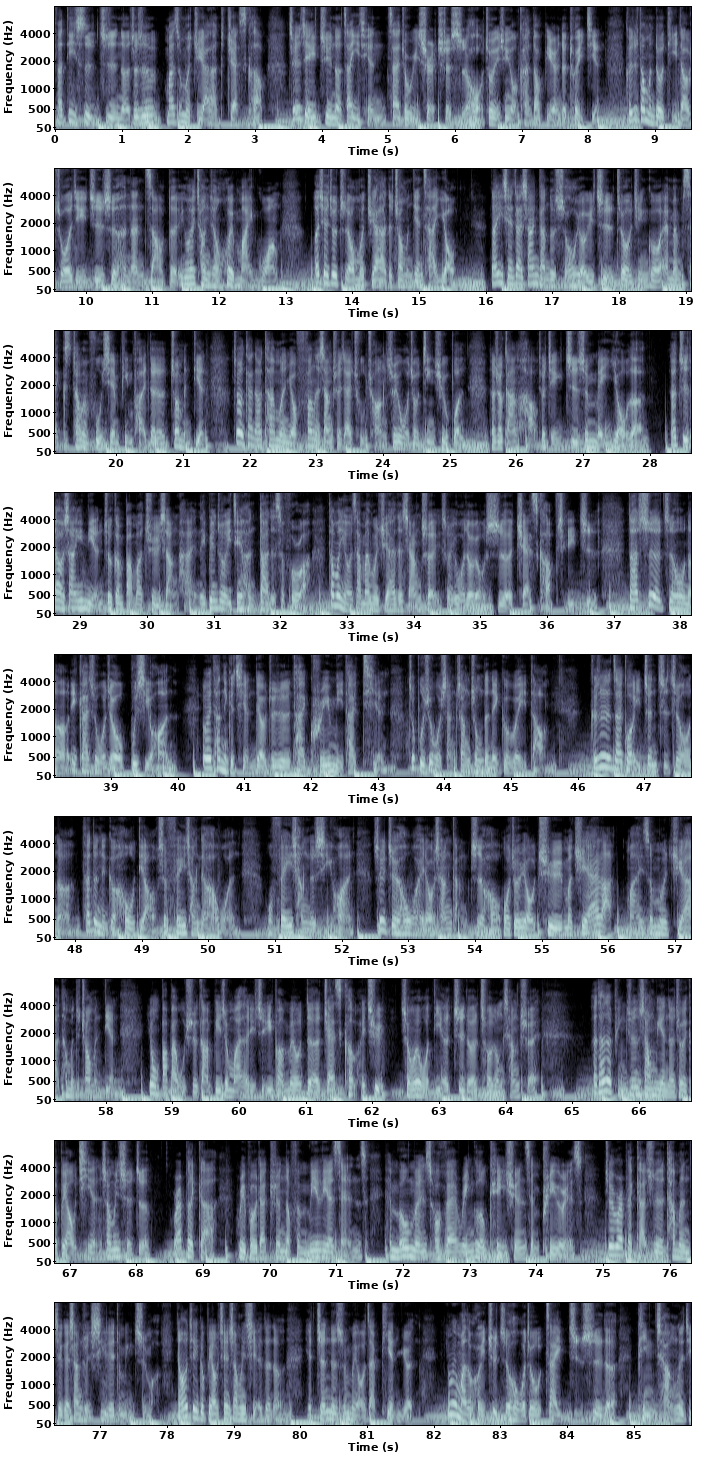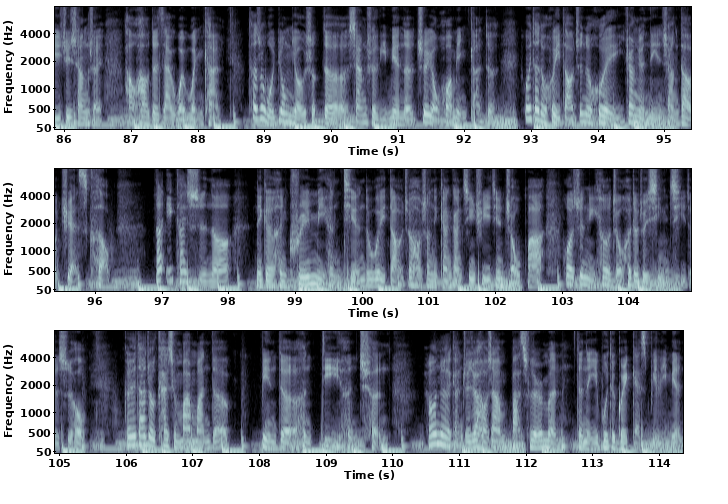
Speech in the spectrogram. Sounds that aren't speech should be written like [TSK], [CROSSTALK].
那第四支呢，就是 m a s u m a g i a l a 的 Jazz Club。其实这一支呢，在以前在做 research 的时候，就已经有看到别人的推荐。可是他们都有提到说，这一支是很难找的，因为常常会卖光，而且就只有 Margiela 的专门店才有。那以前在香港的时候，有一次就有经过 MM6 他们副线品牌的专门店，就看到他们有放了香水在橱窗，所以我就进去问，那就刚好就这一支是没有了。那直到上一年，就跟爸妈去上海，那边就有一间很大的 Sephora，他们有在卖 Mugler 的香水，所以我就有试了 Jazz Club 这一支。那试了之后呢，一开始我就不喜欢，因为它那个前调就是太 creamy 太甜，就不是我想象中的那个味道。可是再过一阵子之后呢，它的那个后调是非常的好闻，我非常的喜欢，所以最后我回到香港之后，我就有去 Margiela 买什么 Margiela 他们的专门店，用八百五十港币就买了一支一百 ml 的 Jazz Club 回去，成为我第二支的秋冬香水。那它的瓶身上面呢，就有一个标签，上面写着 Replica Reproduction of Familiar Scents and Moments of Varying Locations and Periods。这 Replica 是他们这个香水系列的名字嘛？然后这个标签上面写的呢，也真的是没有在骗人。因为买了回去之后，我就再仔细的品尝了几支香水，好好的再闻闻看。它是我拥有的香水里面呢，最有画面感的，因为它的味道真的会让人联想到 Jazz Club。它一开始呢，那个很 creamy 很甜的味道，就好像你刚刚进去一间酒吧，或者是你喝酒喝得最兴起的时候，可是它就开始慢慢的变得很低很沉。然后呢，感觉就好像 Baz Luhrmann 的那一部的《Great Gatsby》里面，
